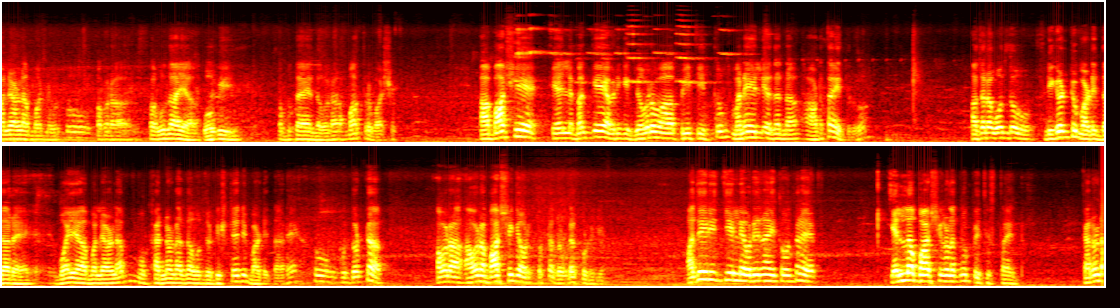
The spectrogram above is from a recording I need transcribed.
ಮಲಯಾಳಂ ಅನ್ನೋದು ಅವರ ಸಮುದಾಯ ಬೋವಿ ಸಮುದಾಯದವರ ಮಾತೃಭಾಷೆ. ಆ ಭಾಷೆಯ ಬಗ್ಗೆ ಅವರಿಗೆ ಗೌರವ, ಪ್ರೀತಿ ಇತ್ತು. ಮನೆಯಲ್ಲಿ ಅದನ್ನು ಆಡ್ತಾ ಇದ್ರು. ಅದರ ಒಂದು ನಿಘಂಟು ಮಾಡಿದ್ದಾರೆ. ಮೋಯ ಮಲಯಾಳಂ ಕನ್ನಡದ ಒಂದು ಡಿಕ್ಷನರಿ ಮಾಡಿದ್ದಾರೆ. ಅದು ದೊಡ್ಡ ಅವರ ಅವರ ಭಾಷೆಗೆ ಅವರು ಕೊಟ್ಟ ದೊಡ್ಡ ಕೊಡುಗೆ. ಅದೇ ರೀತಿಯಲ್ಲಿ ಅವರೇನಾಯಿತು ಅಂದರೆ ಎಲ್ಲ ಭಾಷೆಗಳನ್ನು ಪ್ರೀತಿಸ್ತಾ ಇದ್ರು. ಕನ್ನಡ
